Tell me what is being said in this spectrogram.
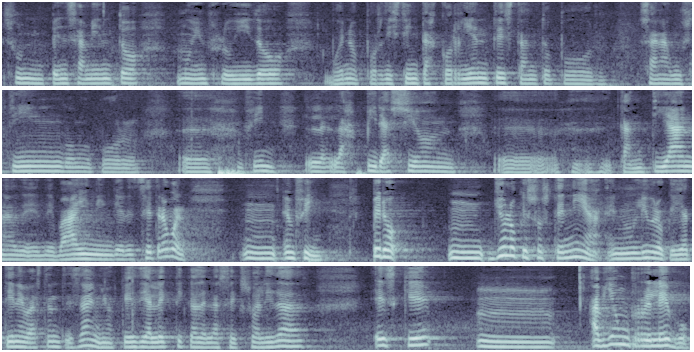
Es un pensamiento muy influido bueno, por distintas corrientes, tanto por San Agustín como por, eh, en fin, la, aspiración eh, kantiana de, de, Weininger, etc. Bueno, mm, en fin, pero mm, yo lo que sostenía en un libro que ya tiene bastantes años, que es Dialéctica de la Sexualidad, es que mm, había un relevo,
